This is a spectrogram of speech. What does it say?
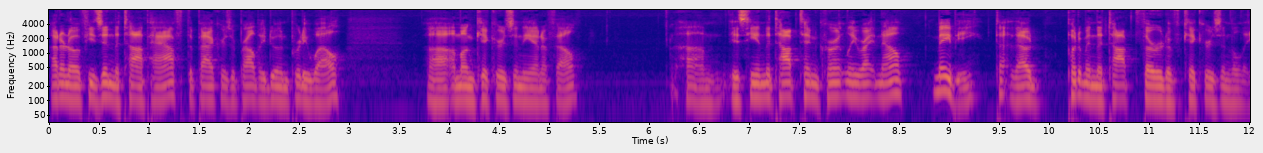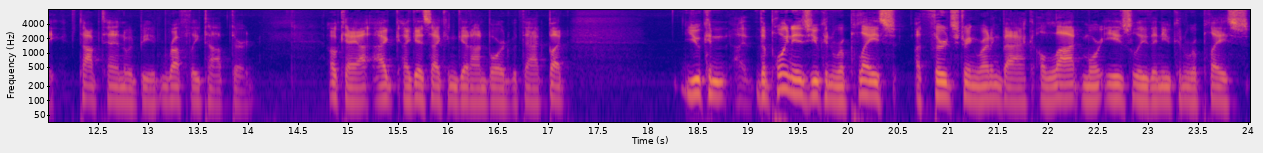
I don't know if he's in the top half. The Packers are probably doing pretty well uh, among kickers in the NFL. Um, is he in the top 10 currently right now? Maybe. That would put him in the top third of kickers in the league. Top 10 would be roughly top third. Okay, I, I guess I can get on board with that. But you can, uh, the point is, you can replace a third string running back a lot more easily than you can replace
